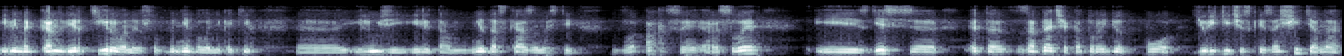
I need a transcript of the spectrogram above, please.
именно конвертированы, чтобы не было никаких э, иллюзий или там недосказанностей в акции РСВ. И здесь э, эта задача, которая идет по юридической защите, она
